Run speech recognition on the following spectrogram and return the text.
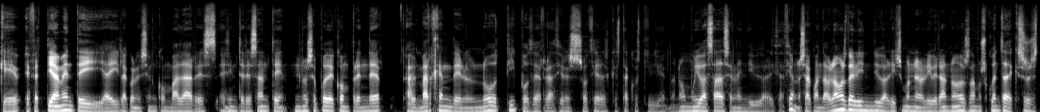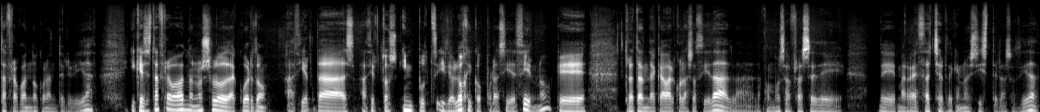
que efectivamente, y ahí la conexión con Valar es, interesante, no se puede comprender al margen del nuevo tipo de relaciones sociales que está constituyendo, ¿no? muy basadas en la individualización. O sea, cuando hablamos del individualismo neoliberal no nos damos cuenta de que eso se está fraguando con anterioridad y que se está fraguando no solo de acuerdo a, ciertas, a ciertos inputs ideológicos, por así decir, ¿no? que tratan de acabar con la sociedad, la, famosa frase de, de Margaret Thatcher de que no existe la sociedad,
